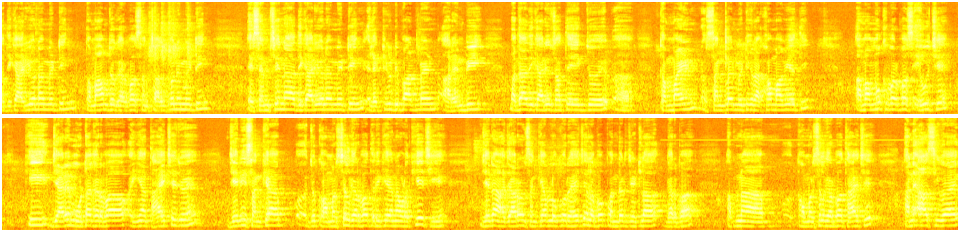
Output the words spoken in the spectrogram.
અધિકારીઓના મિટિંગ તમામ જો ગરબા સંચાલકોની મિટિંગ એસએમસીના અધિકારીઓની મિટિંગ ઇલેક્ટ્રિક ડિપાર્ટમેન્ટ આરએનબી બધા અધિકારીઓ સાથે એક જો કમ્બાઇન્ડ સંકલન મિટિંગ રાખવામાં આવી હતી. આમાં મુખ્ય પર્પસ એવું છે કે જ્યારે મોટા ગરબા અહીંયા થાય છે જો એ જેની સંખ્યા, જો કોમર્શિયલ ગરબા તરીકે એના ઓળખીએ છીએ, જેના હજારોની સંખ્યામાં લોકો રહે છે, લગભગ પંદર જેટલા ગરબા આપણા કોમર્શિયલ ગરબા થાય છે. અને આ સિવાય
